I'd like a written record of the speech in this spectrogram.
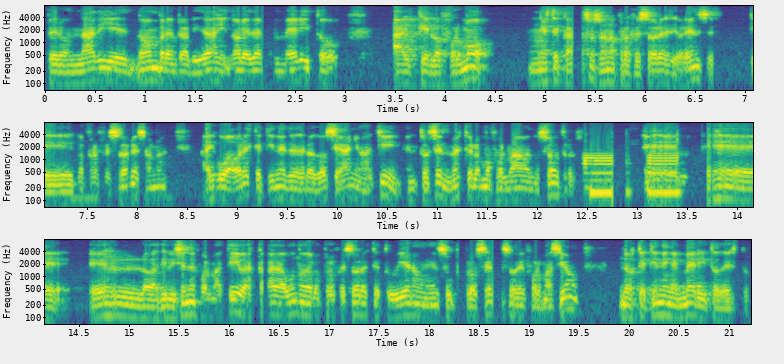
pero nadie nombra en realidad y no le da el mérito al que lo formó. En este caso son los profesores de Orense que los profesores son, hay jugadores que tienen desde los 12 años aquí, entonces no es que lo hemos formado nosotros, eh, es las divisiones formativas, cada uno de los profesores que tuvieron en su proceso de formación, los que tienen el mérito de esto.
